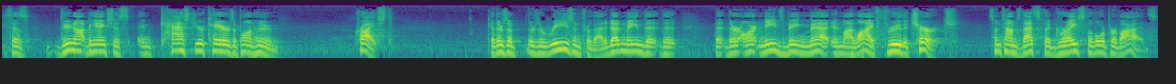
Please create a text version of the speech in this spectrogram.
He says, Do not be anxious and cast your cares upon whom? Christ. Okay, there's a, there's a reason for that. It doesn't mean that, that, that there aren't needs being met in my life through the church. Sometimes that's the grace the Lord provides.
